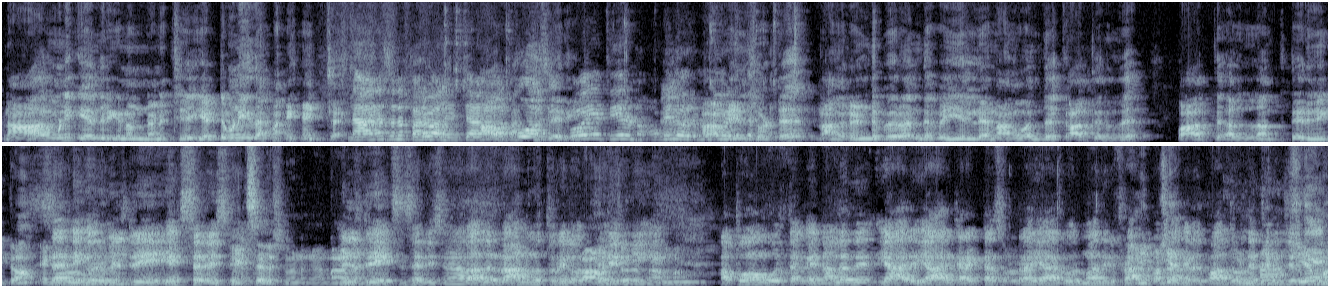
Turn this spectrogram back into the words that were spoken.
நான் ஆறு மணிக்கு ஏந்திரிக்கணும்னு நினைச்சு எட்டு மணிக்கு தான் நான் ஏந்திரிச்சேன் நான் என்ன சொன்னேன்? பரவாயில்ல அப்போ சரி. போயே தீரணும். அப்படின்னு சொல்லிட்டு நாங்க ரெண்டு பேரும் இந்த வெயில்ல நாங்க வந்து காத்திருந்து பார்த்து எல்லாம் தெரிஞ்சுக்கிட்டோம். சார் நீங்க ஒரு மிலிட்டரி எக்ஸ் சர்வீஸ் எக்ஸ் சர்வீஸ்மேனுங்க நான். மிலிட்டரி எக்ஸ் சர்வீஸ் அதாவது ராணுவ துறையில ஒர்க் ராணுவத்துறை, பண்ணிருக்கீங்க ஆமா. அப்போ ஒருத்தங்க நல்லது யாரு யார் கரெக்டா சொல்றா யார் ஒரு மாதிரி ஃப்ராட். பண்றாங்கிறது பார்த்த உடனே தெரிஞ்சிடும்.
